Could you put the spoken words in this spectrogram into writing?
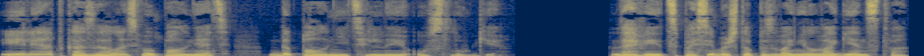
или отказалась выполнять дополнительные услуги. «Давид, спасибо, что позвонил в агентство»,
